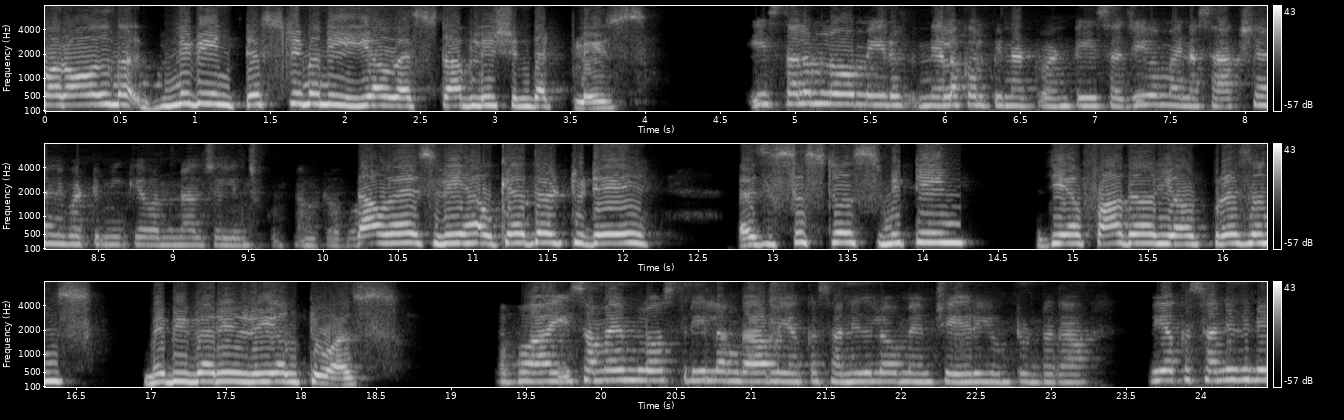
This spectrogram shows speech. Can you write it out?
for all the living testimony you have established in that place. ఈ స్థలంలో మీరు నెలకొల్పినటువంటి సజీవమైన సాక్ష్యాన్ని బట్టి మీకే వందనాలు చెల్లించుకుంటున్నాం ప్రభా Now, as we have gathered today as a sisters meeting, dear Father, your presence may be very real to us. ప్రభా ఈ సమయంలో స్త్రీలంగా మీ యొక్క సన్నిధిలో మేము చేరి ఉంటుండగా మీ యొక్క సన్నిధిని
